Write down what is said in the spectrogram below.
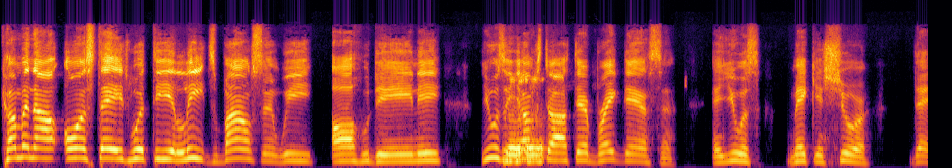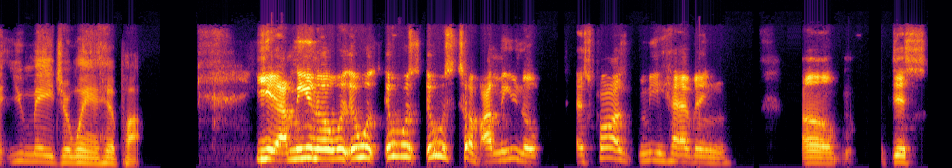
coming out on stage with the elites bouncing, we all Whodini. You was a Mhm. youngster out there breakdancing, and you was making sure that you made your way in hip hop. Yeah, I mean, you know, it was it was it was tough. I mean, you know, as far as me having um this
